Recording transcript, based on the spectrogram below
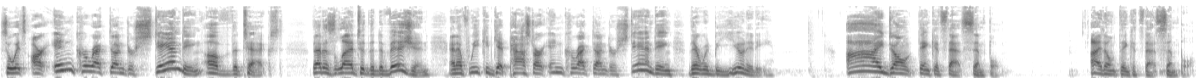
So it's our incorrect understanding of the text that has led to the division. And if we could get past our incorrect understanding, there would be unity. I don't think it's that simple. I don't think it's that simple.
